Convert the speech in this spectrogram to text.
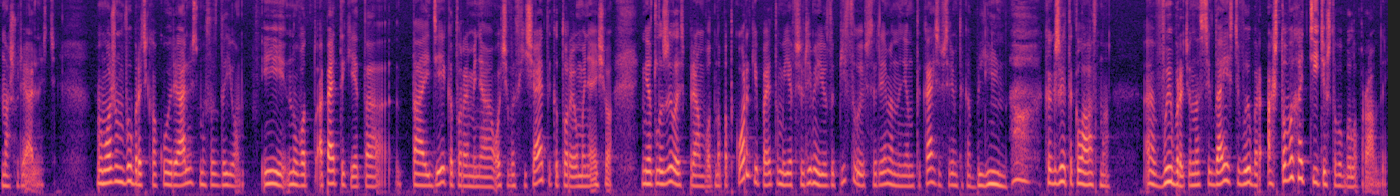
нашу реальность. Мы можем выбрать, какую реальность мы создаем. И, ну вот, опять-таки, это та идея, которая меня очень восхищает и которая у меня еще не отложилась прям вот на подкорке, поэтому я все время ее записываю, все время на нее натыкаюсь, и все время такая, блин, как же это классно. Э, выбрать, у нас всегда есть выбор. А что вы хотите, чтобы было правдой?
